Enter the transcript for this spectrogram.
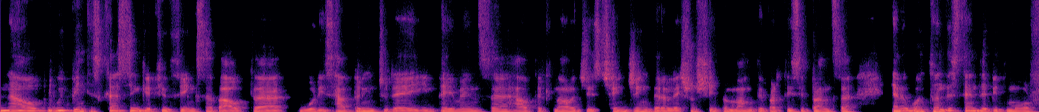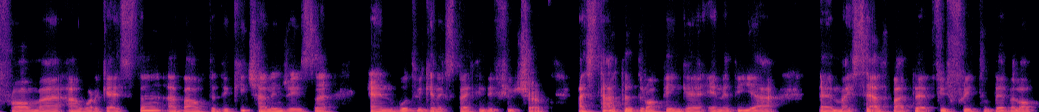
Now, we've been discussing a few things about uh, what is happening today in payments, uh, how technology is changing the relationship among the participants. Uh, and I want to understand a bit more from uh, our guest about the key challenges uh, and what we can expect in the future. I started dropping an idea myself, but feel free to develop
